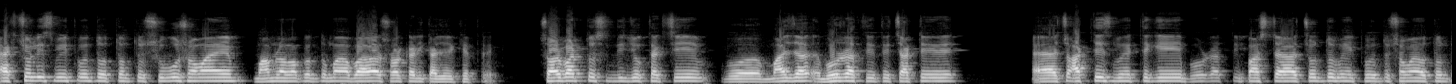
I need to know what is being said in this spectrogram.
একচল্লিশ মিনিট পর্যন্ত অত্যন্ত শুভ সময়ে মামলা মকদ্দমা বা সরকারি কাজের ক্ষেত্রে। সর্বার্থ সিদ্ধি যোগ থাকছে মাঝরা ভোররাত্রিতে চারটে আটত্রিশ মিনিট থেকে ভোর রাত্রি পাঁচটা, চোদ্দ মিনিট পর্যন্ত সময় অত্যন্ত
